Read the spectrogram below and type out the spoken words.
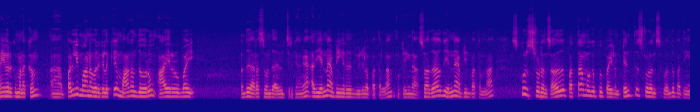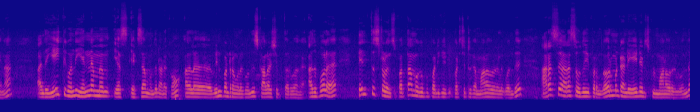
அனைவருக்கும் வணக்கம். பள்ளி மாணவர்களுக்கு மாதந்தோறும் ஆயிரம் ரூபாய் வந்து அரசு வந்து அறிவிச்சிருக்காங்க. அது என்ன அப்படிங்கிறது இந்த வீடியோவில் பார்த்துடலாம் ஓகேங்களா ஸோ அதாவது என்ன அப்படின்னு பார்த்தோம்னா ஸ்கூல் ஸ்டூடெண்ட்ஸ் அதாவது பத்தாம் வகுப்பு பயிலும் டென்த்து ஸ்டூடெண்ட்ஸுக்கு வந்து பார்த்திங்கன்னா அந்த எயித்துக்கு வந்து என்எம்எம்எஸ் எக்ஸாம் வந்து நடக்கும். அதில் வின் பண்ணுறவங்களுக்கு வந்து ஸ்காலர்ஷிப் தருவாங்க. அதுபோல் டென்த்து ஸ்டூடெண்ட்ஸ் பத்தாம் வகுப்பு படிக்க படிச்சுட்டு இருக்க மாணவர்களுக்கு வந்து அரசு அரசு உதவி பெறும் கவர்மெண்ட் அண்ட் எய்டட் ஸ்கூல் மாணவர்கள் வந்து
